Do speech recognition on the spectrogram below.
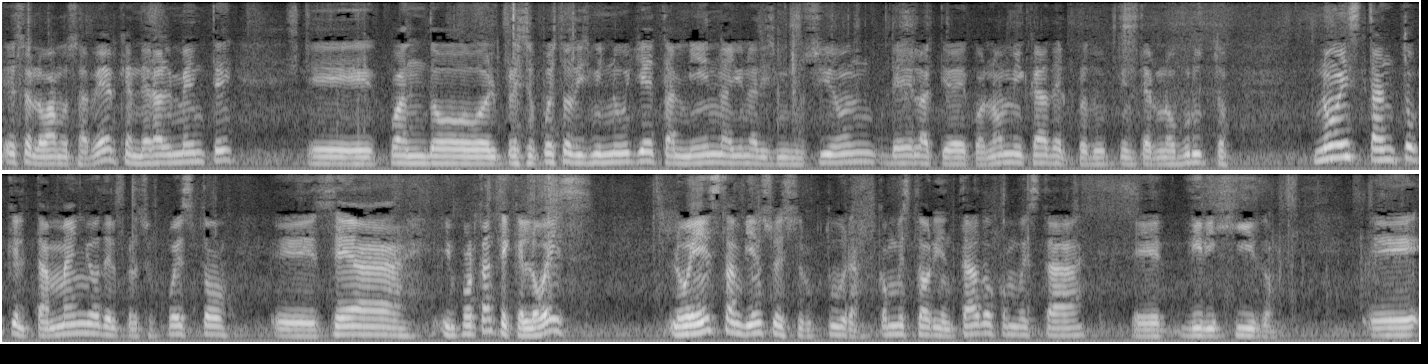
Eso lo vamos a ver generalmente. cuando el presupuesto disminuye, también hay una disminución de la actividad económica, del Producto Interno Bruto. no es tanto que el tamaño del presupuesto eh, sea importante, que lo es, lo es también su estructura, cómo está orientado, cómo está eh, dirigido. Eh,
